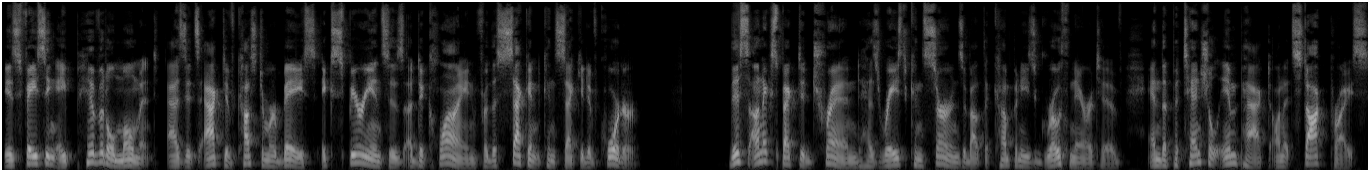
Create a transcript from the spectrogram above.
is facing a pivotal moment as its active customer base experiences a decline for the second consecutive quarter. This unexpected trend has raised concerns about the company's growth narrative and the potential impact on its stock price,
